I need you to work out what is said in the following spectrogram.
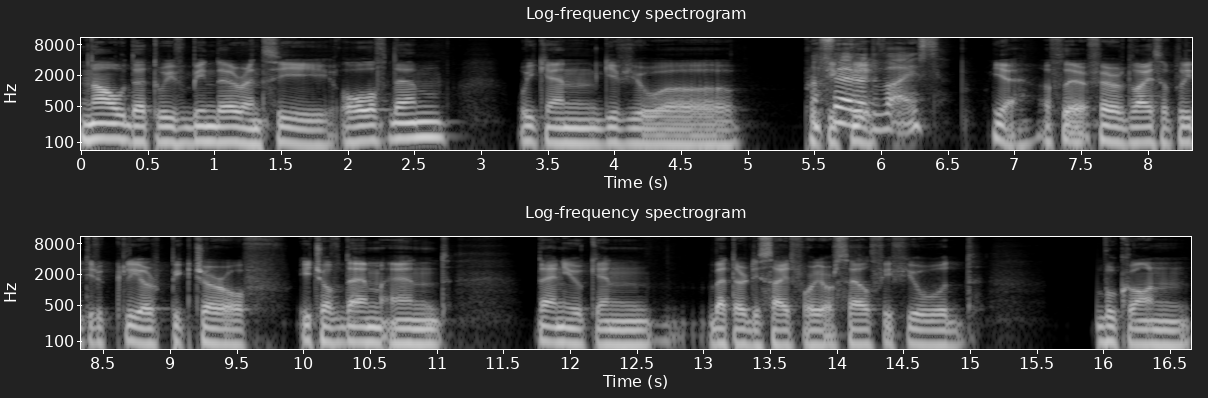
now that we've been there and see all of them, we can give you a A fair advice. yeah, a fair, fair advice, a pretty clear picture of each of them, and then you can better decide for yourself if you would book on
